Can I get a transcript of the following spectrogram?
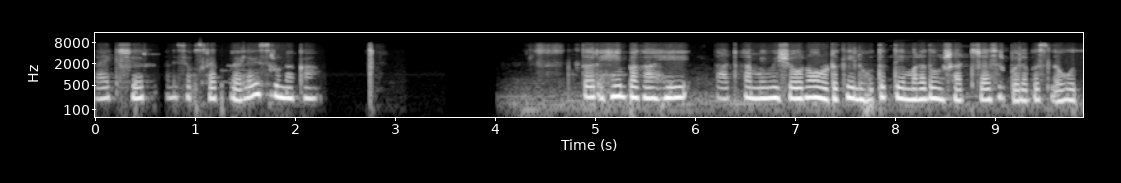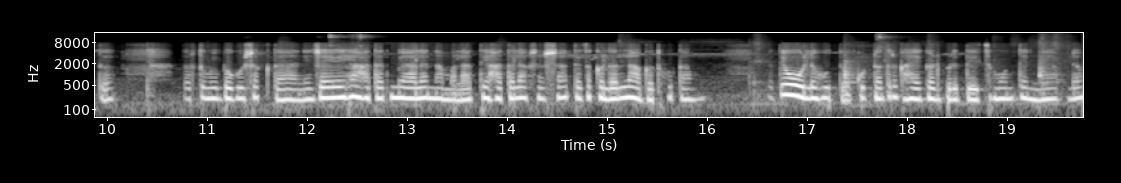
लाईक शेअर आणि सबस्क्राईब करायला विसरू नका. तर हे बघा हे ताट आम्ही मिशोवरून ऑर्डर केलं होतं ते मला दोनशे अठ्ठेचाळीस रुपयाला बसलं होतं. तर तुम्ही बघू शकता. आणि ज्यावेळी ह्या हातात मिळालं ना मला ते हाताला अक्षरशः त्याचा कलर लागत होता. तर ते ओलं होतं. कुठनं तर घाई गडबड द्यायचं म्हणून त्यांनी आपलं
